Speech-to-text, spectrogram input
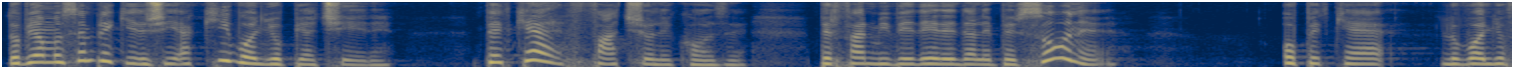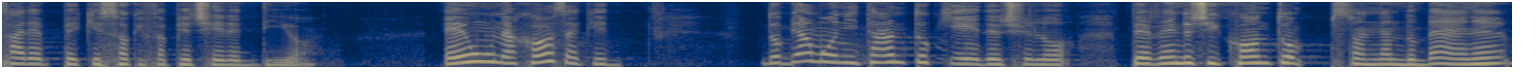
dobbiamo sempre chiederci a chi voglio piacere, perché faccio le cose, per farmi vedere dalle persone o perché lo voglio fare perché so che fa piacere a Dio. È una cosa che dobbiamo ogni tanto chiedercelo per renderci conto sto andando bene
